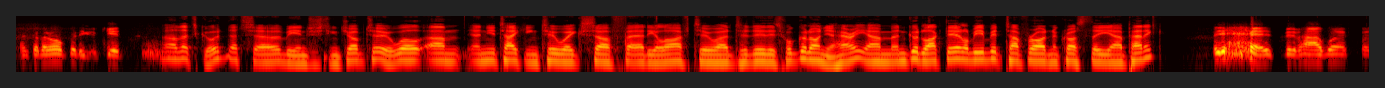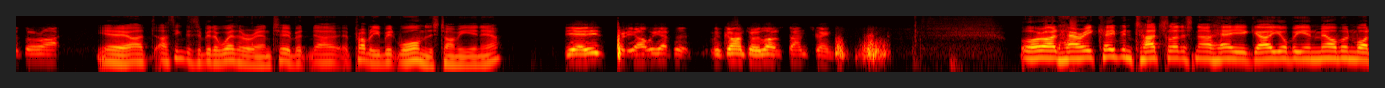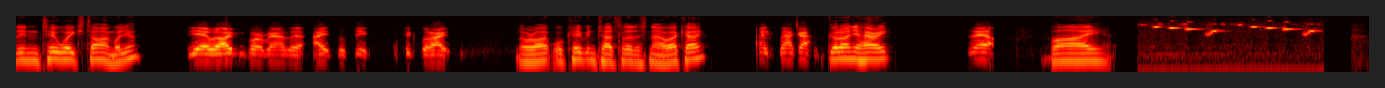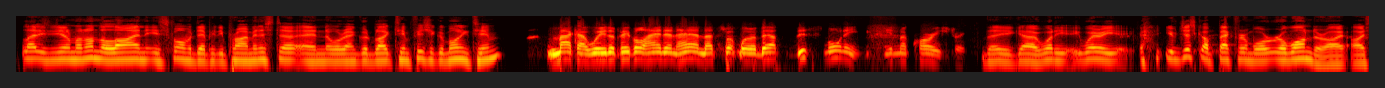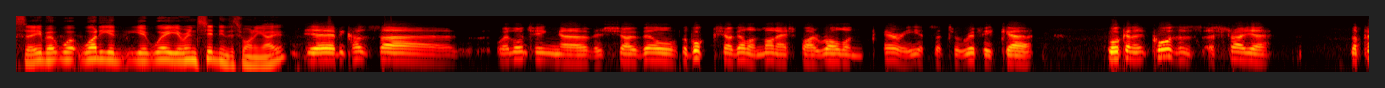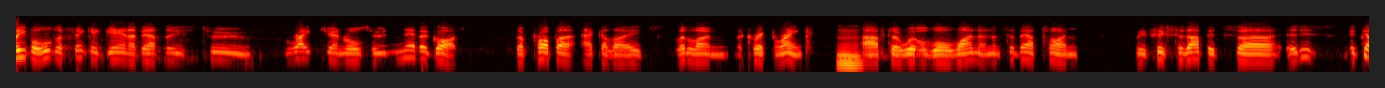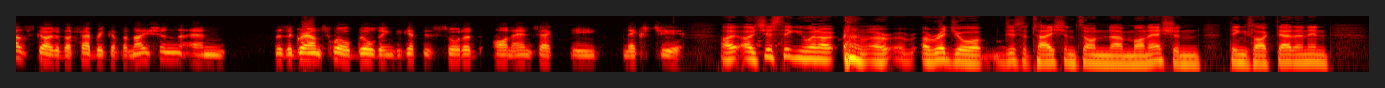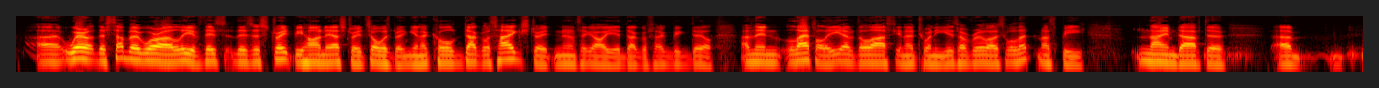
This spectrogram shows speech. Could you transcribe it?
And so they're all pretty good kids. Oh, that's good. That's uh, would be an interesting job too. Well, um, and you're taking two weeks off out of your life to uh, to do this. Well, good on you, Harry. Um, and good luck there. It'll be a bit tough riding across the uh, paddock. Yeah, it's a bit of hard work, but it's all right. Yeah, I, I think there's a bit of weather around too, but uh, probably a bit warm this time of year now. Yeah, it is pretty hot. We have to. We've gone through a lot of sunscreen. All right, Harry, keep in touch. Let us know how you go. You'll be in Melbourne, what, in two weeks' time, will you? Yeah, we're open for around the eighth or sixth, sixth or eighth. All right, well, keep in touch. Let us know, okay? Thanks, Macca. Good on you, Harry. Out. Bye. Ladies and gentlemen, on the line is former Deputy Prime Minister and all round good bloke, Tim Fischer. Good morning, Tim. Macca, we the people hand in hand. That's what we're about this morning in Macquarie Street. There you go. What are you, where are you? You've just got back from Rwanda, I, I see. But what, what are you, you? Where you're in Sydney this morning? Are you? Yeah, because uh, we're launching uh, the Chauvel, the book Chauvel and Monash by Roland Perry. It's a terrific uh, book, and it causes Australia, the people, to think again about these two great generals who never got the proper accolades, let alone the correct rank Mm. after World War One, and it's about time we fixed it up. It's uh, it is it does go to the fabric of the nation, and there's a groundswell building to get this sorted on Anzac Eve next year. I, I was just thinking when I, I read your dissertations on uh, Monash and things like that, and then uh, where the suburb where I live, there's there's a street behind our street. It's always been you know called Douglas Haig Street, and I think, oh yeah, Douglas Haig, big deal. And then latterly, over the last you know twenty years, I've realised, well, that must be named after. Uh,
